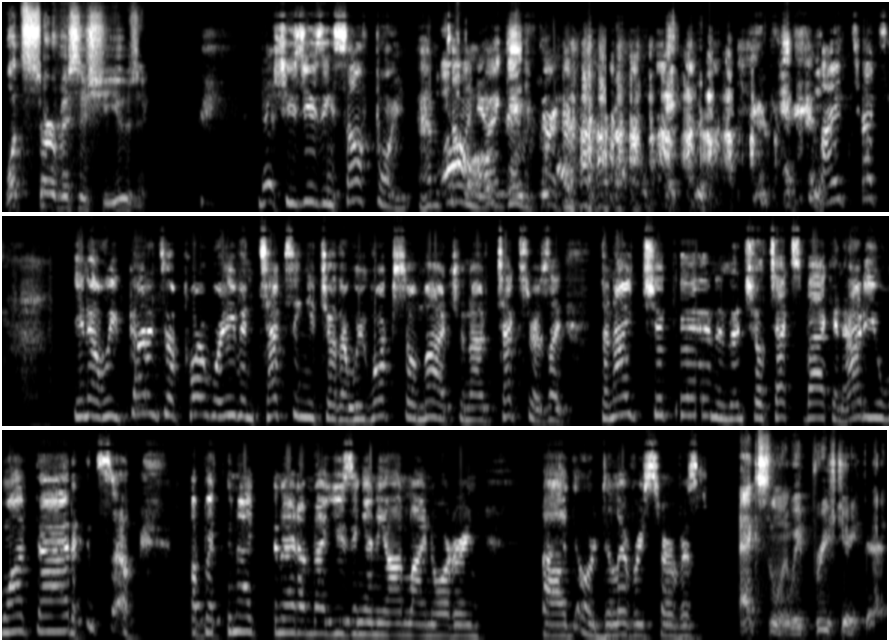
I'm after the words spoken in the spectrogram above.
What service is she using? No, she's using SoftPoint. I'm Oh, telling you, I okay. gave her. I text. You know, we've gotten to a point where even texting each other, we work so much, and I've texted her. It's like tonight chicken, and then she'll text back, and how do you want that? And so, uh, but tonight, tonight I'm not using any online ordering uh, or delivery service. Excellent. We appreciate that.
